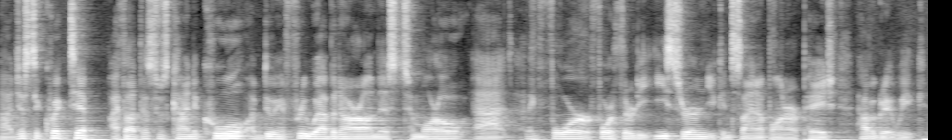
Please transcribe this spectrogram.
Uh, just a quick tip, I thought this was kind of cool. I'm doing a free webinar on this tomorrow at I think 4 or 4.30 Eastern. You can sign up on our page. Have a great week.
